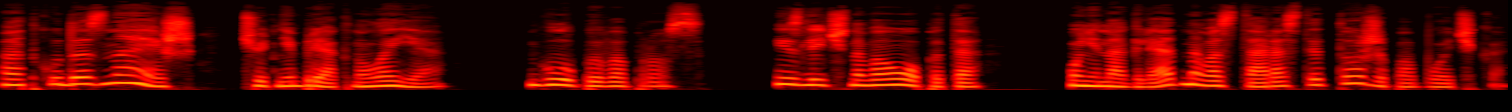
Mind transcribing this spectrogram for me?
«Откуда знаешь?» — чуть не брякнула я. Глупый вопрос из личного опыта. У ненаглядного старосты тоже побочка.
